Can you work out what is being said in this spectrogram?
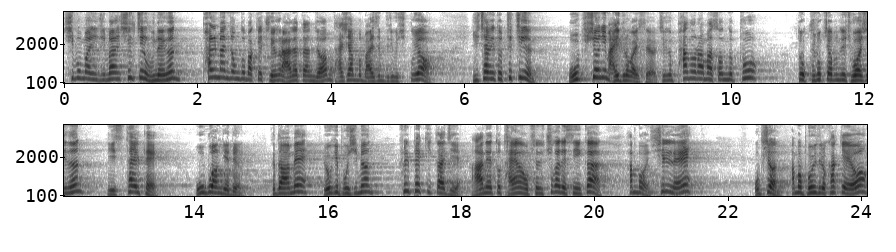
15만이지만 실제 운행은 8만 정도밖에 주행을 안 했다는 점 다시 한번 말씀드리고 싶고요. 이 차량의 또 특징은 옵션이 많이 들어가 있어요. 지금 파노라마 썬루프 또 구독자분들이 좋아하시는 이 스타일팩, 오구한개 등. 그 다음에 여기 보시면 휠패키까지 안에 또 다양한 옵션이 추가됐으니까 한번 실내 옵션 한번 보여드리도록 할게요.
